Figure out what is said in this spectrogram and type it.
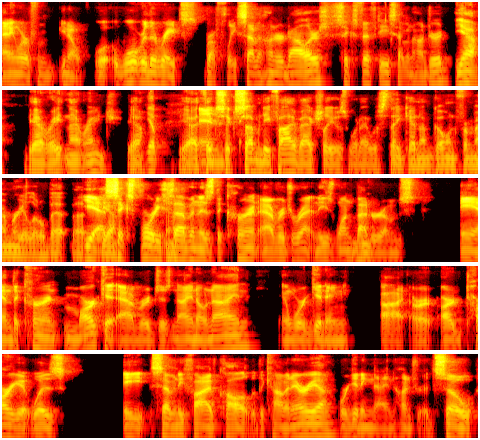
anywhere from you know what, what were the rates roughly seven hundred dollars, six fifty, seven hundred. Yeah, yeah, right in that range. Yeah, yep. Yeah, I think six seventy five actually is what I was thinking. I'm going from memory a little bit, but yeah, yeah. six forty seven yeah. is the current average rent in these one mm-hmm. bedrooms, mm-hmm. and the current market average is nine oh nine, and we're getting uh, our our target was 875 call it with the common area we're getting 900 so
